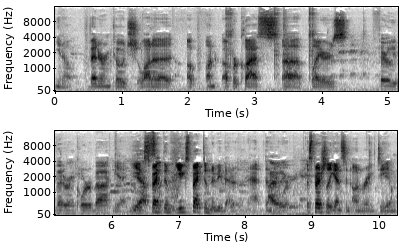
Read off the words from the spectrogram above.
you know veteran coach, a lot of up, un, upper class uh, players. Fairly veteran quarterback. Yeah, you Yeah, expect so- them. You expect them to be better than that. Than I they would were, agree. especially against an unranked team.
